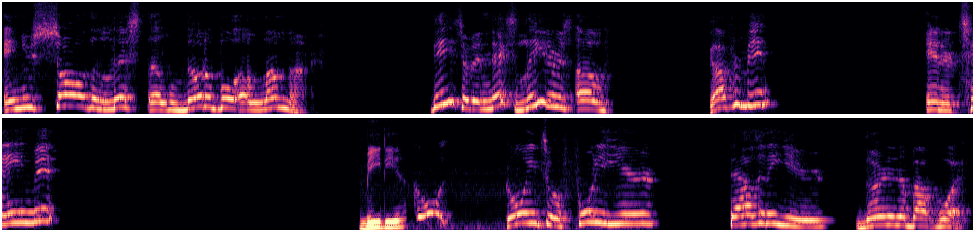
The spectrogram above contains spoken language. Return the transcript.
and you saw the list of notable alumni. These are the next leaders of government, entertainment, Media. Going to a 40 year thousand a year learning about what?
